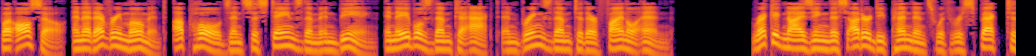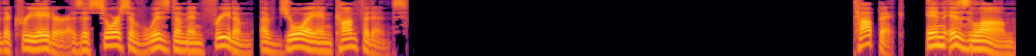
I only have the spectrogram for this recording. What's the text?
but also, and at every moment, upholds and sustains them in being, enables them to act and brings them to their final end. Recognizing this utter dependence with respect to the Creator is a source of wisdom and freedom, of joy and confidence. In Islam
